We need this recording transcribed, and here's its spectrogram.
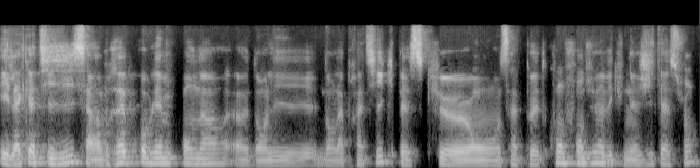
Et la catisie, c'est un vrai problème qu'on a euh, dans, la pratique parce que ça peut être confondu avec une agitation.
